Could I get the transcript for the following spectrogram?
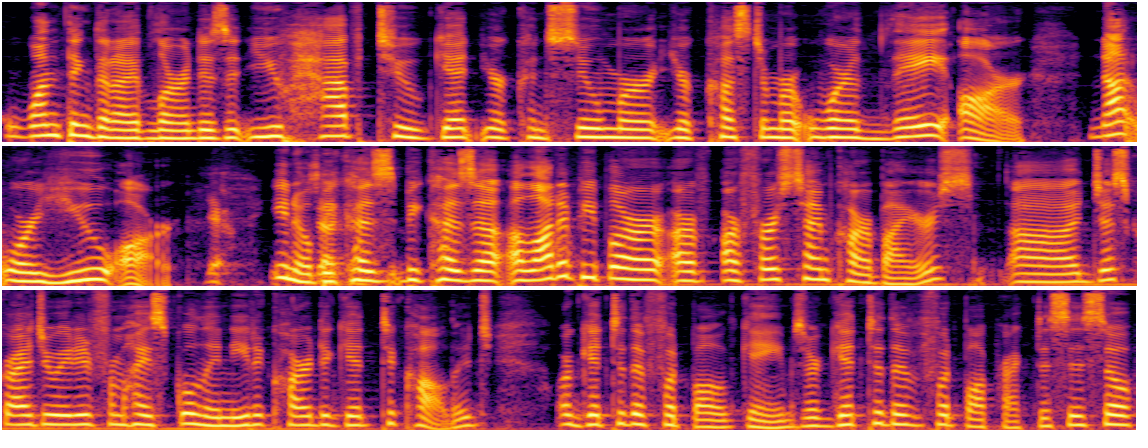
one thing that I've learned is that you have to get your consumer, your customer, where they are, not where you are. Yeah, You know, exactly. because because uh, a lot of people are are, are first time car buyers, uh, just graduated from high school. They need a car to get to college or get to the football games or get to the football practices. So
